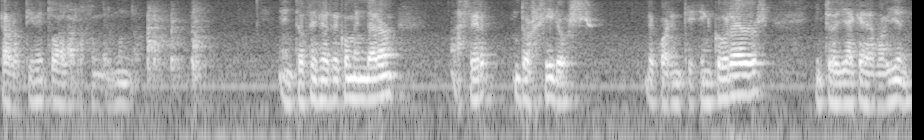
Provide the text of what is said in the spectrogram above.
Claro, tiene toda la razón del mundo. Entonces le recomendaron hacer dos giros de 45 grados y entonces ya quedaba bien.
